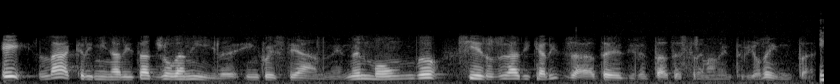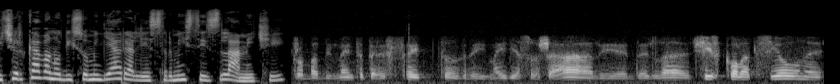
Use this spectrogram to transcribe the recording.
E la criminalità giovanile in questi anni nel mondo si è radicalizzata e è diventata estremamente violenta. E cercavano di somigliare agli estremisti islamici? Probabilmente per effetto media sociali e della circolazione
